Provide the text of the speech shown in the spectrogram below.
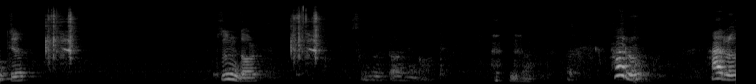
꽁즈 순돌. 순돌 떨어진 것 같아. 이런. 하루. 하루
